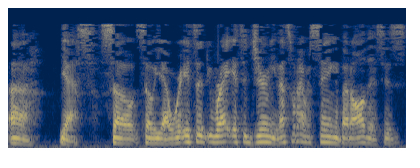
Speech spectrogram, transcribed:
uh, yes. So, so yeah, we're, it's a, right, it's a journey. That's what I was saying about all this is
